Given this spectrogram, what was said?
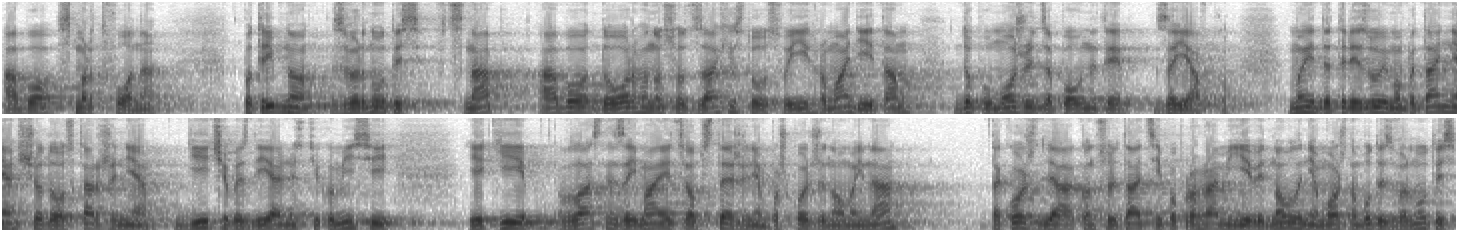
або смартфона. Потрібно звернутися в ЦНАП або до органу соцзахисту у своїй громаді і там допоможуть заповнити заявку. Ми деталізуємо питання щодо оскарження дій чи бездіяльності комісій, які власне займаються обстеженням пошкодженого майна. Також для консультацій по програмі є відновлення можна буде звернутися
